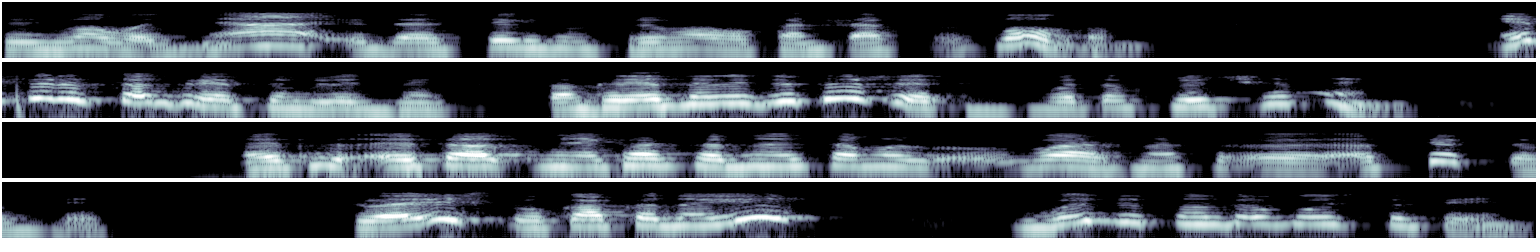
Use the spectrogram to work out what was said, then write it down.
седьмого дня и достигнуть прямого контакта с Богом. Не перед конкретными людьми. Конкретные люди тоже в это включены. Это, это, мне кажется, одно из самых важных э, аспектов здесь. Человечество, как оно есть, выйдет на другую ступень.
